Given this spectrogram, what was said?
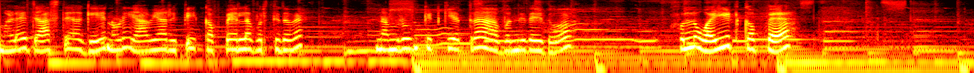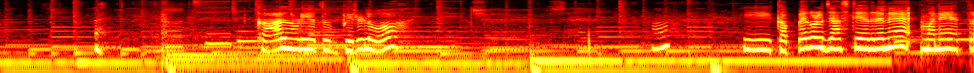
ಮಳೆ ಜಾಸ್ತಿ ಆಗಿ, ನೋಡಿ ಯಾವ್ಯಾವ ರೀತಿ ಕಪ್ಪೆ ಎಲ್ಲ ಬರ್ತಿದ್ದಾವೆ ನಮ್ಮ ರೂಮ್ ಕಿಟಕಿ ಹತ್ರ ಬಂದಿದೆ ಇದು. ಫುಲ್ ವೈಟ್ ಕಪ್ಪೆ. ಕಾಲು ನೋಡಿ ಅದು ಬಿರಳು? ಈ ಕಪ್ಪೆಗಳು ಜಾಸ್ತಿ ಆದ್ರೇ ಮನೆ ಹತ್ರ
